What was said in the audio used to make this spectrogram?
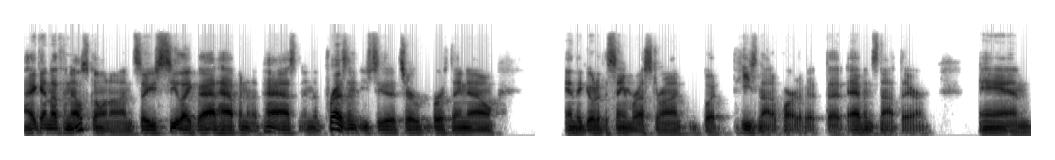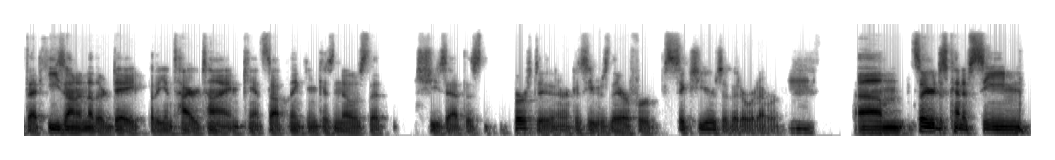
i got nothing else going on. So you see like that happen in the past. In the present you see that it's her birthday now and they go to the same restaurant but he's not a part of it that evan's not there and that he's on another date but the entire time can't stop thinking because knows that she's at this birthday dinner because he was there for six years of it or whatever Mm. um so you're just kind of seeing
